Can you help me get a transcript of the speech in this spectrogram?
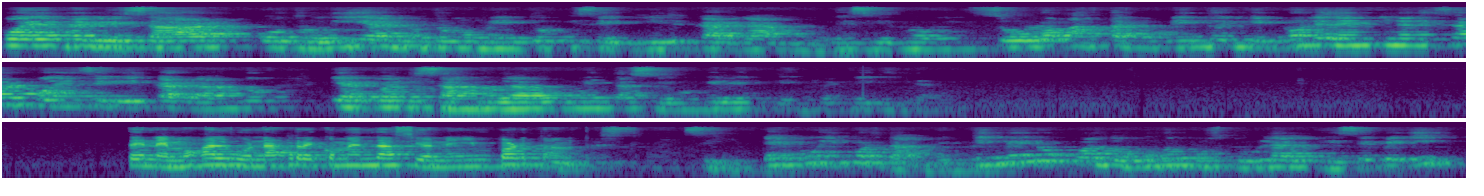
Pueden regresar otro día, en otro momento y seguir cargando. Es decir, no solo hasta el momento en que no le den finalizar, pueden seguir cargando y actualizando la documentación que les es requerida. tenemos algunas recomendaciones importantes. Sí, es muy importante. Primero, cuando uno postula al SPI,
